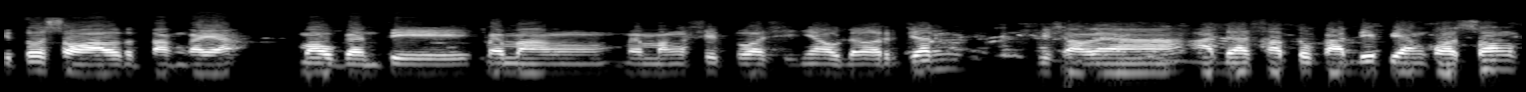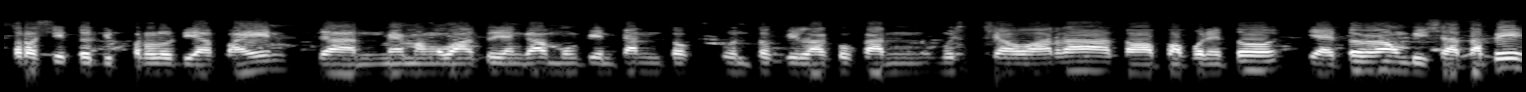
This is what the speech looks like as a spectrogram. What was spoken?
itu soal tentang kayak mau ganti memang memang situasinya udah urgent. Misalnya ada satu kadip yang kosong terus itu diperlu diapain dan memang waktu yang nggak mungkin kan untuk untuk dilakukan musyawarah atau apa pun itu ya itu memang bisa. Tapi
